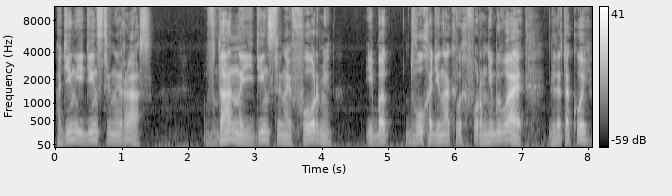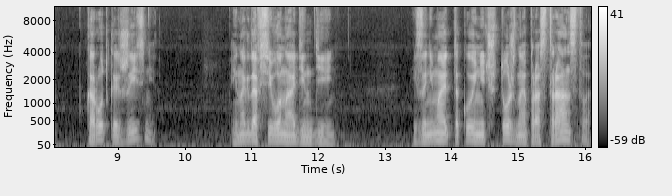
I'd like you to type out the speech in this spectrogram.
один единственный раз – в данной единственной форме, ибо двух одинаковых форм не бывает. Для такой короткой жизни, иногда всего на один день, и занимает такое ничтожное пространство,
